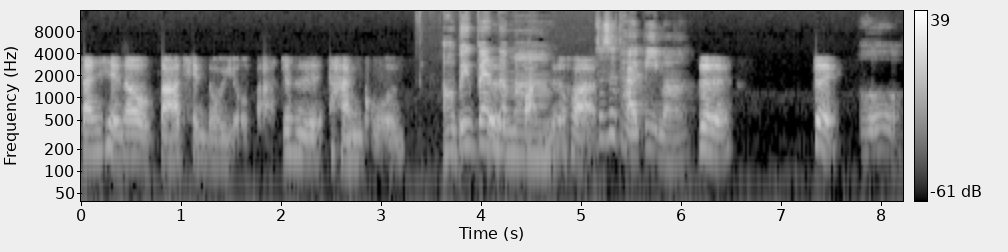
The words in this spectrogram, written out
三千到八千都有吧，就是韩国哦，Big Bang 的的吗？团的话，这是台币吗？对对哦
